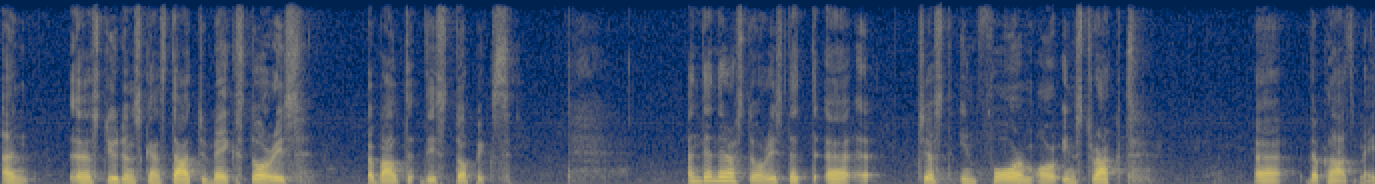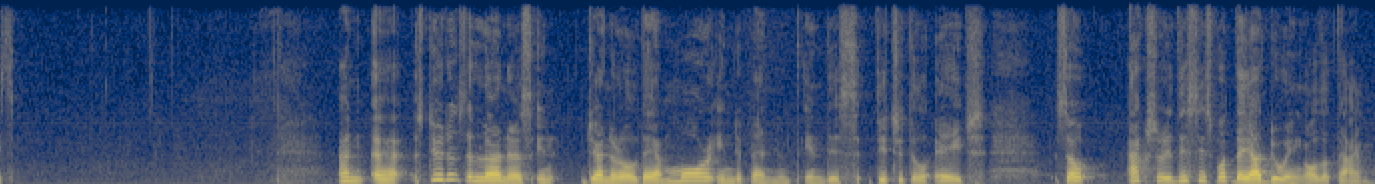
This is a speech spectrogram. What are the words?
and uh, students can start to make stories about these topics. And then there are stories that uh, just inform or instruct uh, the classmates. And uh, students and learners in general, they are more independent in this digital age. So actually this is what they are doing all the time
